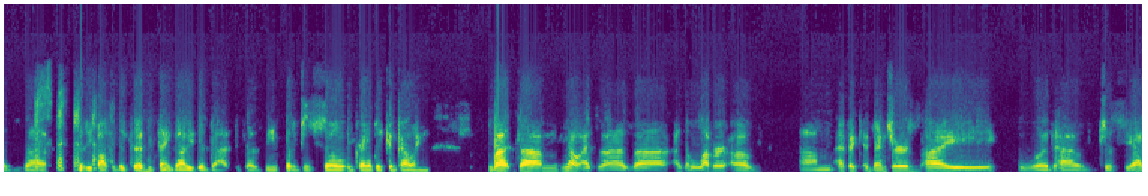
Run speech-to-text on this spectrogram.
as uh, as he possibly could. And thank God he did that because the footage is so incredibly compelling. But um, you know, as as uh, as a lover of um, epic adventures, I would have just yeah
